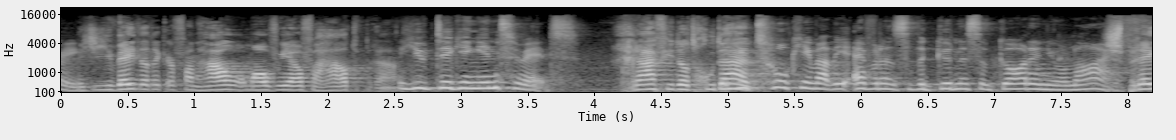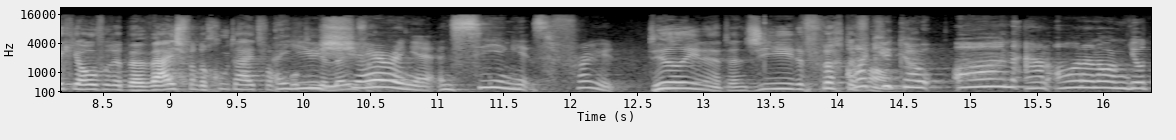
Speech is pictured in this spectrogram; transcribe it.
Weet je, je weet dat ik ervan hou om over jouw verhaal te praten. Are you digging into it? Graaf je dat goed Are you uit? talking about the evidence of the goodness of God in your life? Spreek je over het bewijs van de goedheid van Are God in you je leven? sharing it and seeing its fruit? Deel je het en zie je de vrucht I ervan. could go on and on and on. Your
